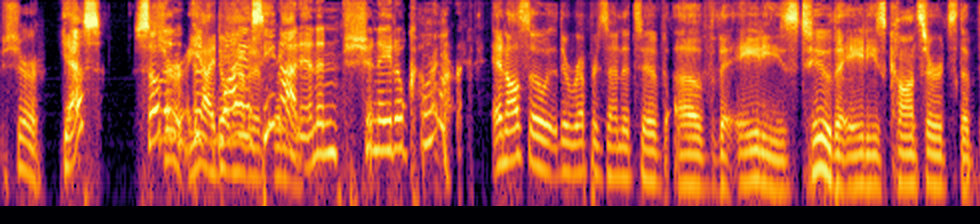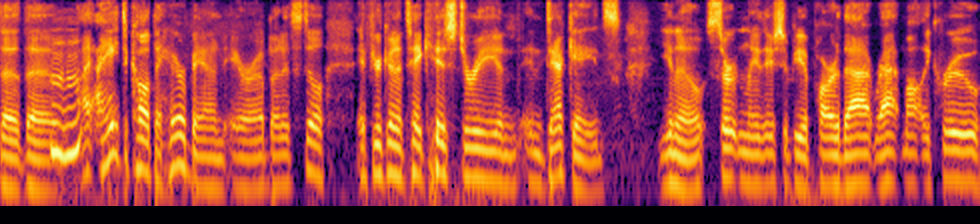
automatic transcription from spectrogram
Sure. Yes. So Sure. then, Yeah, I don't why is in he not in? And Sinead O'Connor. and also they're representative of the 80s too the 80s concerts the the, the Mm-hmm. I, I hate to call it the hairband era but it's still if you're going to take history and in decades you know certainly they should be a part of that Ratt motley Crue,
